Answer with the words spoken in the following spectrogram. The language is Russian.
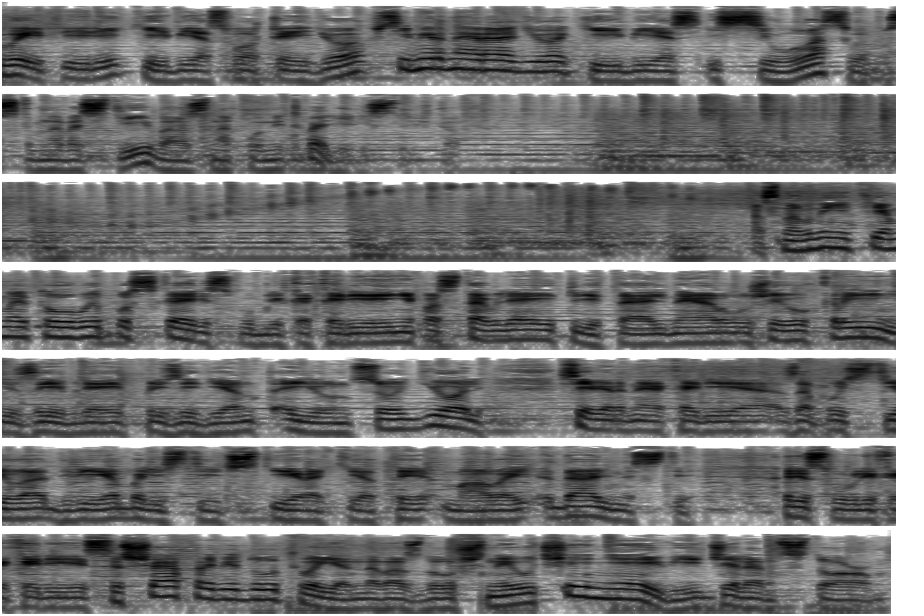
В эфире KBS World Radio, Всемирное радио KBS из Сеула с выпуском новостей вас знакомит Валерий Стыльков. Основные темы этого выпуска Республика Корея не поставляет летальное оружие Украине, заявляет президент Юн Цу Гёль. Северная Корея запустила две баллистические ракеты малой дальности. Республика Корея и США проведут военно-воздушные учения Vigilant Storm.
